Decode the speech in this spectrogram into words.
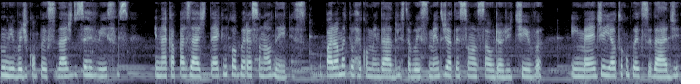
no nível de complexidade dos serviços e na capacidade técnica operacional deles. O parâmetro recomendado de estabelecimento de atenção à saúde auditiva em média e alta complexidade,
